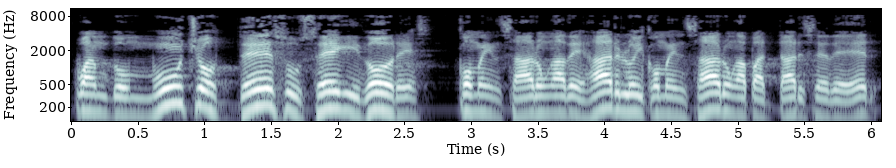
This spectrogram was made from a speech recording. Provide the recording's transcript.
cuando muchos de sus seguidores comenzaron a dejarlo y comenzaron a apartarse de él.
